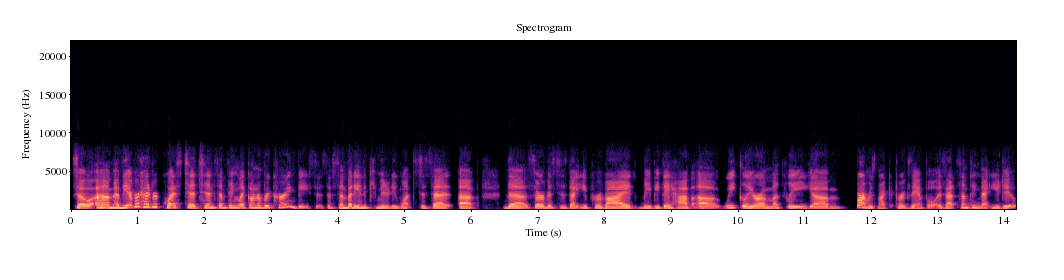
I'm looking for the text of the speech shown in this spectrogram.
So, um, have you ever had requests to attend something like on a recurring basis? If somebody in the community wants to set up the services that you provide, maybe they have a weekly or a monthly um, farmers market, for example. Is that something that you do?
